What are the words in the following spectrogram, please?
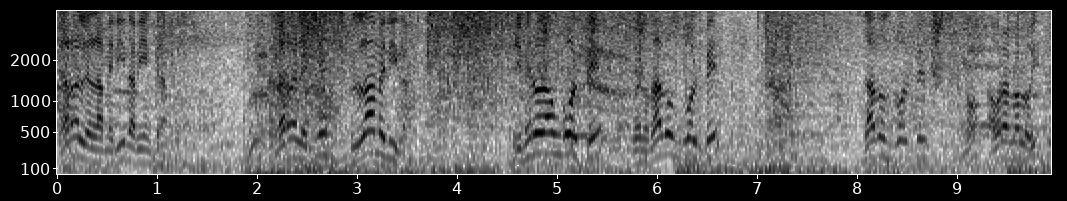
Agárrale la medida bien, Kratos. Agárrale bien la medida. Primero da un golpe. Bueno, da dos golpes. Da dos golpes. No, ahora no lo hizo.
